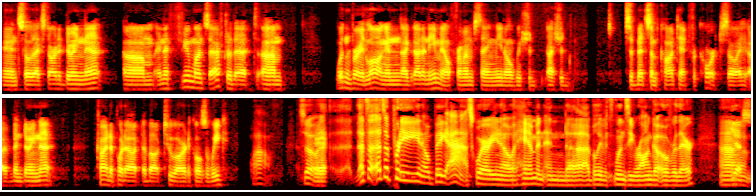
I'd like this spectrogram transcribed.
And so I started doing that. Um, and a few months after that, um, wasn't very long, and I got an email from him saying, you know, we should I should submit some content for Corked. So I, I've been doing that, trying to put out about two articles a week. Wow. So Yeah. uh, that's a that's a pretty you know big ask. Where you know him and and uh, I believe it's Lindsay Ronga over there. Um, Yes.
